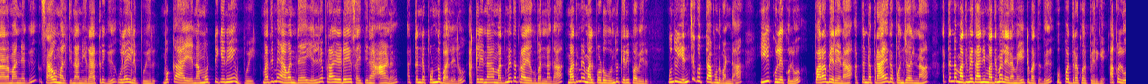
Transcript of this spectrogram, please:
ನರಮಾನ್ಯಗ್, ಸಾವು ಮಲ್ತಿನ ನೀ ರಾತ್ರಿಗ್ ಉಲೈಲೆಪ್ಪುಯಿರು. ಬೊಕ್ಕ ಆಯೆ ನಮ್ಮೊಟ್ಟಿಗೆನೇ ಉಪ್ಪುಯಿ. ಮದಿಮೆ ಅವಂದೆ ಎಲ್ಲೆ ಪ್ರಾಯಡೇ ಸೈತಿನ ಆಣ್, ಅತ್ತಂಡ ಪೊಣ್ಣು ಬಾಲೆಲು, ಅಕ್ಲಿನ ಮದ್ಮೆದ ಪ್ರಾಯೋಗ ಬನ್ನಗ ಮದ್ಮೆ ಮಲ್ಪೊಡು ಒಂದು ತೆರಿಪವೇರು. ಒಂದು ಎಂಚ ಗೊತ್ತಾಪುಂಡು ಬಂಡ, ಈ ಕುಲೆಕುಲು ಪರಬೆರೆನ ಅತ್ತಂಡ ಪ್ರಾಯದ ಪೊಂಜೋಲಿನ ಅತ್ತಂಡ ಮದುವೆ ದಾನಿ ಮದುಮಲೆನ ಮೇಯ್ಟ್ ಬತ್ತದು ಉಪದ್ರ ಕೊರ್ಪೆರಿಗೆ ಅಕಲು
